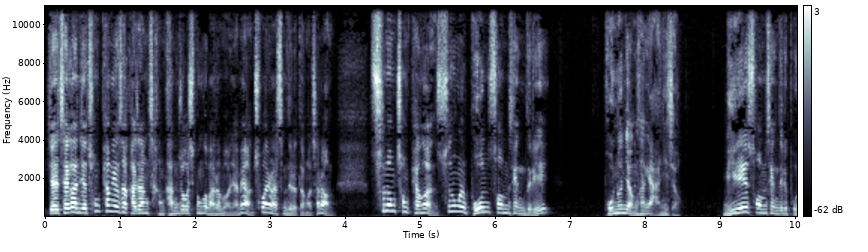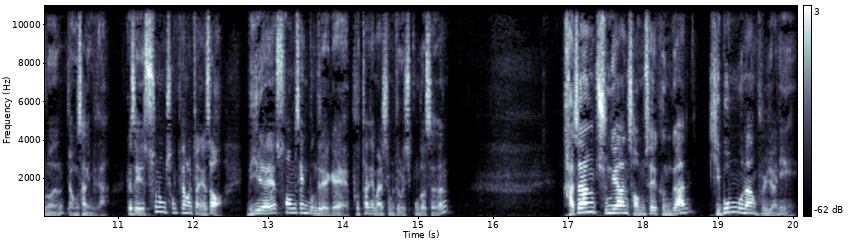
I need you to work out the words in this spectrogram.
이제 제가 이제 총평에서 가장 강조하고 싶은 거 바로 뭐냐면 초반에 말씀드렸던 것처럼 수능 총평은 수능을 본 수험생들이 보는 영상이 아니죠. 미래 수험생들이 보는 영상입니다. 그래서 이 수능 총평을 통해서 미래 수험생분들에게 부탁의 말씀을 드리고 싶은 것은 가장 중요한 점수에 근간 기본 문항 훈련이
